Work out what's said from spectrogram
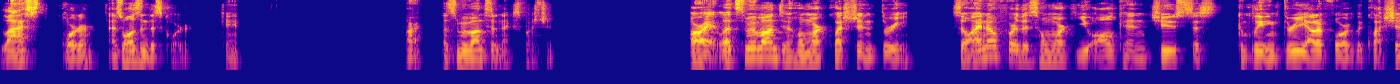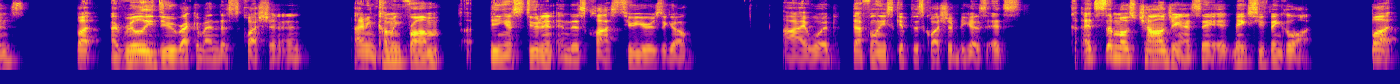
last quarter as well as in this quarter. Okay. All right, let's move on to the next question. All right, let's move on to homework question three. So I know for this homework, you all can choose just completing three out of four of the questions, but I really do recommend this question. And I mean, coming from uh, being a student in this class two years ago, I would definitely skip this question because it's it's the most challenging. I'd say it makes you think a lot. But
